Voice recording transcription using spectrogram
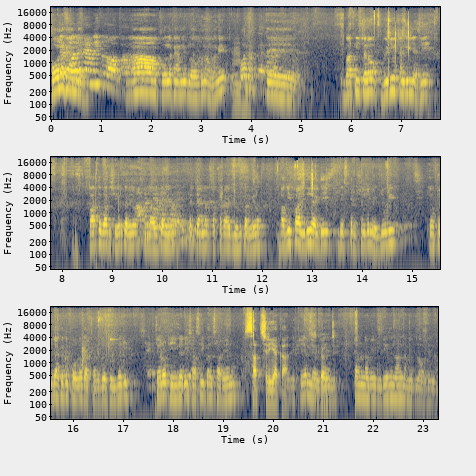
family। Family blog ਹਾਂ ਫੁੱਲ ਫੈਮਿਲੀ ਵਲੌਗ ਬਣਾਵਾਂਗੇ। ਤੇ ਬਾਕੀ ਚਲੋ ਵੀਡੀਓ ਚੰਗੀ ਲੱਗੇ ਵੱਧ ਤੋਂ ਵੱਧ ਸ਼ੇਅਰ ਕਰਿਓ ਲਾਈਕ ਕਰਿਓ ਤੇ ਚੈਨਲ ਸਬਸਕ੍ਰਾਈਬ ਜ਼ਰੂਰ ਕਰ ਲਿਓ। ਬਾਕੀ ਭਾਈ ਦੀ ਆਈਡੀ ਡਿਸਕ੍ਰਿਪਸ਼ਨ 'ਚ ਮਿਲ ਜੂਗੀ ਤੇ ਉੱਥੇ ਜਾ ਕੇ ਤੁਸੀਂ ਫੋਲੋ ਕਰ ਸਕਦੇ ਹੋ ਠੀਕ ਹੈ ਜੀ? ਚਲੋ ਠੀਕ ਹੈ ਜੀ ਸਤਿ ਸ੍ਰੀ ਅਕਾਲ ਸਾਰਿਆਂ ਨੂੰ। ਸਤਿ ਸ਼੍ਰੀ ਅਕਾਲ। ਫੇਰ ਮਿਲਦੇ ਹਾਂ ਜੀ ਤੁਹਾਨੂੰ ਨਵੀਂ ਵੀਡੀਓ ਦੇ ਨਾਲ ਨਵੇਂ ਵਲੌਗ ਦੇ ਨਾਲ।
